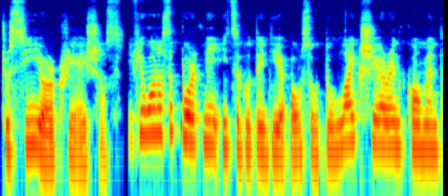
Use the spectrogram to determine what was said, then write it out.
to see your creations. If you want to support me it's a good idea also to like, share and comment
